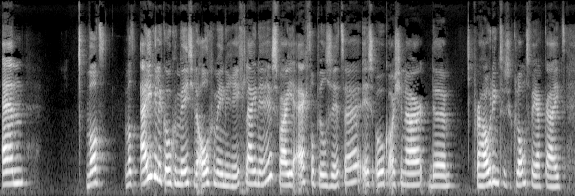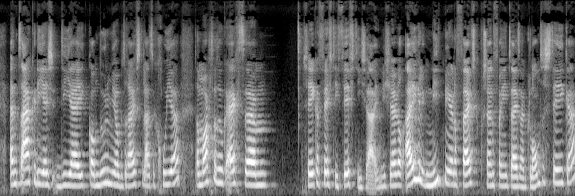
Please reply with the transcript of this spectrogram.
En wat, wat eigenlijk ook een beetje de algemene richtlijn is, waar je echt op wil zitten, is ook als je naar de verhouding tussen klantwerk kijkt en taken die jij, die jij kan doen om jouw bedrijf te laten groeien, dan mag dat ook echt um, zeker 50-50 zijn. Dus jij wil eigenlijk niet meer dan 50% van je tijd aan klanten steken.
